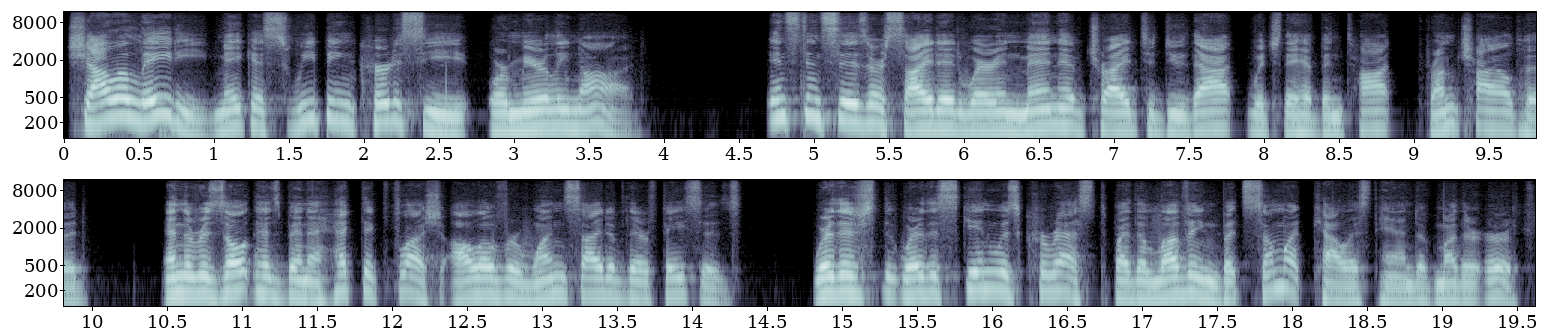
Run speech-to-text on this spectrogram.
Shall a lady make a sweeping courtesy or merely nod? Instances are cited wherein men have tried to do that which they have been taught from childhood, and the result has been a hectic flush all over one side of their faces, where, where the skin was caressed by the loving but somewhat calloused hand of Mother Earth.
